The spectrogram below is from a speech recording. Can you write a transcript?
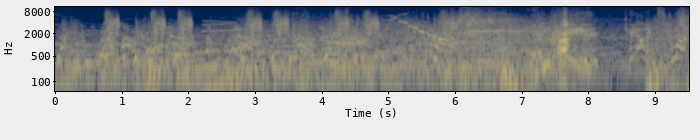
Ah, Chaotic strike.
